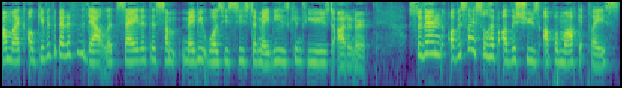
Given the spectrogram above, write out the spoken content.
I'm like, I'll give it the benefit of the doubt. Let's say that there's some, maybe it was his sister, maybe he's confused. I don't know. So then obviously I still have other shoes up on Marketplace.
